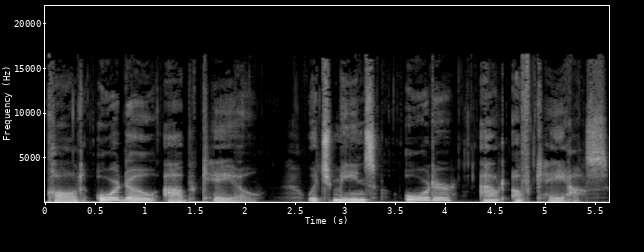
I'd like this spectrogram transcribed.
called Ordo ab Chao, which means order out of chaos.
